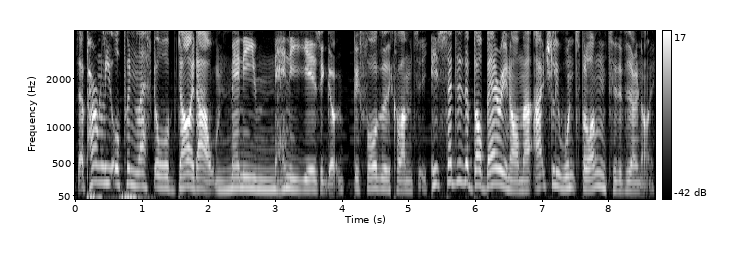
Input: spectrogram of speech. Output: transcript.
that apparently up and left or died out many, many years ago, before the Calamity. It's said that the Barbarian armour actually once belonged to the Zonai.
